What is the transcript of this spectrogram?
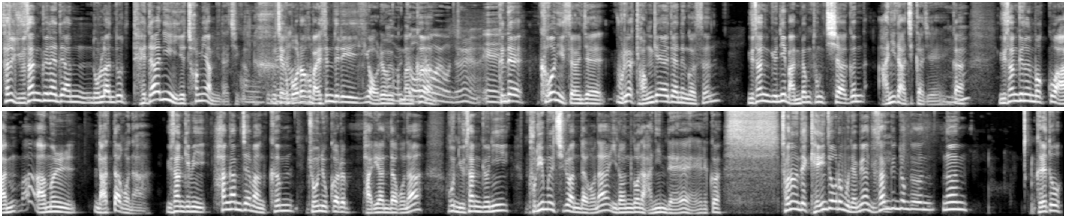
사실 유산균에 대한 논란도 대단히 이게 첨예합니다 지금. 어? 제가 뭐라고 말씀드리기가 어려울 어, 만큼. 어려워요 오늘. 예. 근데 그건 있어요. 이제 우리가 경계해야 되는 것은 유산균이 만병통치약은 아니다 아직까지. 그러니까 음. 유산균을 먹고 암, 암을 낫다거나 유산균이 항암제만큼 좋은 효과를 발휘한다거나 혹은 유산균이 불임을 치료한다거나 이런 건 아닌데 그러니까 저는 근데 개인적으로 뭐냐면 유산균 정도는 그래도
